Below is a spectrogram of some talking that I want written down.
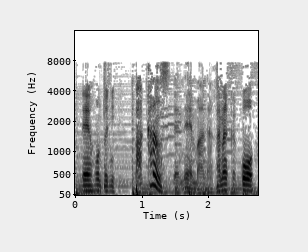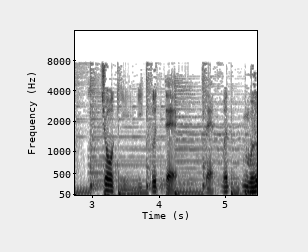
あね、本当にバカンスでね、まあなかなかこう、長期行くってね、む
